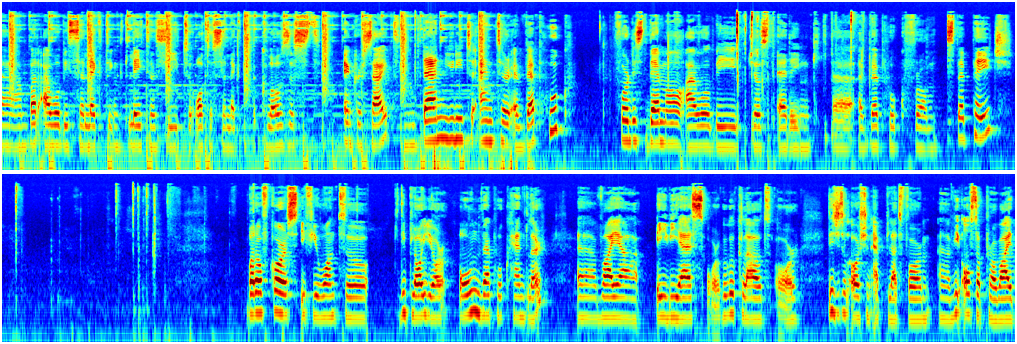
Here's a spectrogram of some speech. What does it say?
um, but I will be selecting latency to auto select the closest anchor site. Then you need to enter a webhook. For this demo, I will be just adding uh, a webhook from this web page. But of course, if you want to deploy your own webhook handler uh, via AWS or Google Cloud or DigitalOcean app platform, uh, we also provide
